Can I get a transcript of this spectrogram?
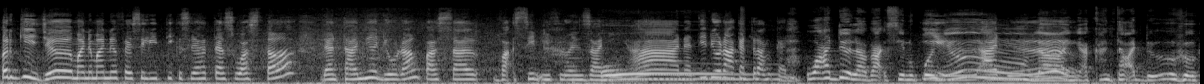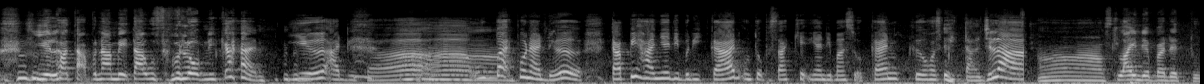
Pergi je mana-mana fasiliti kesihatan swasta dan tanya diorang pasal vaksin influenza ni. Ha, nanti diorang akan terangkan. Wah, adalah vaksin rupanya. Ya, ada. Lah, ingatkan tak ada. Yelah, tak pernah ambil tahu sebelum ni kan? Ya, ada kak. Ha, ubat pun ada. Tapi hanya diberikan untuk pesakit yang dimasukkan ke hospital je lah. Ah, selain daripada tu,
